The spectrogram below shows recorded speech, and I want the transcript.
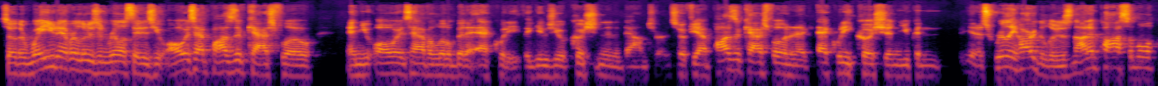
So the way you never lose in real estate is you always have positive cash flow and you always have a little bit of equity that gives you a cushion in a downturn. So if you have positive cash flow and an equity cushion, you can, you know, it's really hard to lose. It's not impossible,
